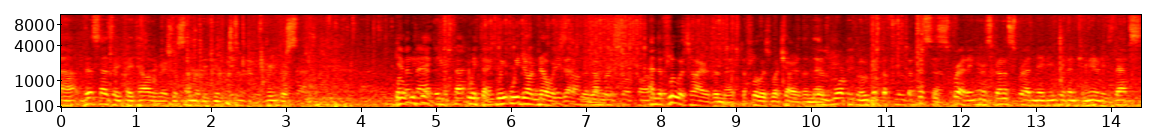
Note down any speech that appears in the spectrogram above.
Uh, this has a fatality ratio somewhere between 2 and 3%. Given we that, think, and the fact we think we, we don't know exactly the numbers so far, and the flu is higher than that. The flu is much higher than that. there's more people who get the flu, but this is spreading, or it's going to spread maybe within communities. That's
